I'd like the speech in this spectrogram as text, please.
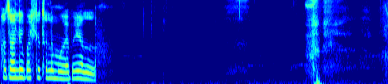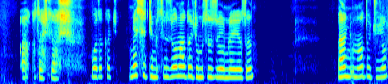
Pazarlığı başlatalım o arabayı alalım. Arkadaşlar bu arada kaç mesajı mısınız Ronaldo'cu musunuz yorumlara yazın. Ben Ronaldo'cuyum.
